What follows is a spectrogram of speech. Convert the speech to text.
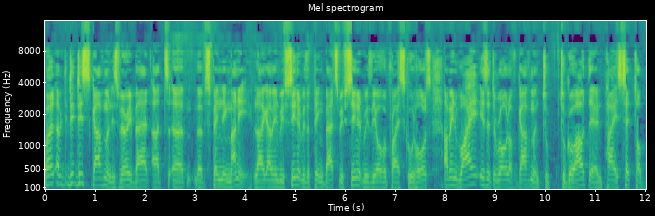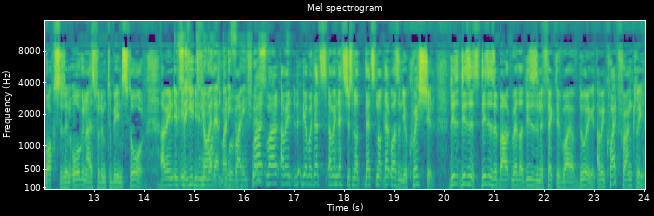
Well, uh, this government is very bad at uh, spending money. Like, I mean, we've seen it with the pink bats, we've seen it with the overpriced school halls. I mean, why is it the role of government to, to go out there and pay set-top boxes and organise for them to be installed? I mean, if, so if you if deny you that money provide, for pensioners? Well, well, I mean, yeah, but that's, I mean, that's just not, that's not, that wasn't your question. This, this is, this is about whether this is an effective way of doing it. I mean, quite frankly,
